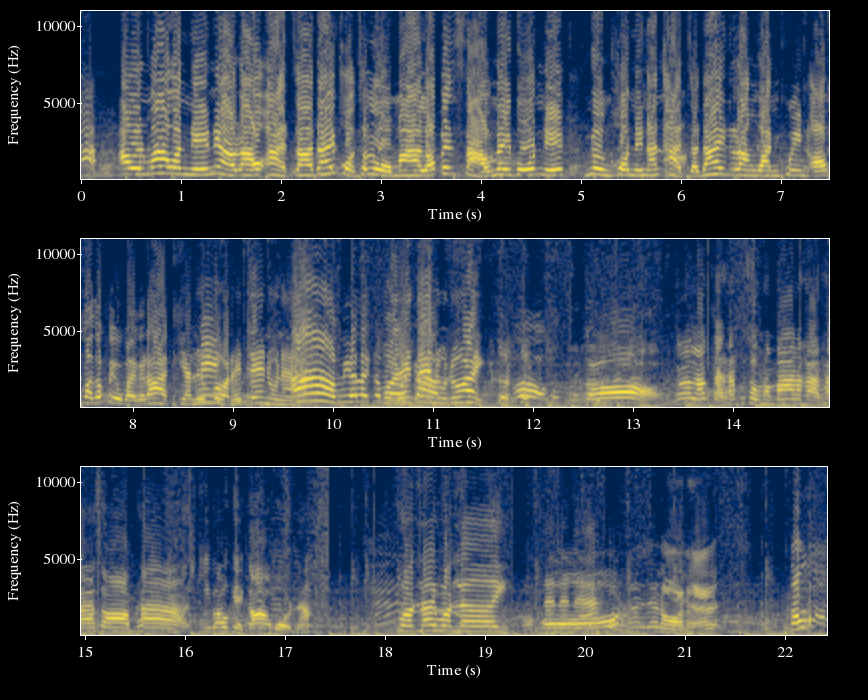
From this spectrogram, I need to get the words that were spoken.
อะเอาเป็นว่าวันนี้เนี่ยเราอาจจะได้ผลสรุปมาแล้วเป็นสาวในบูธนี้หนึ่งคนในนั้นอาจจะได้รางวัล Queen of m o t o r f i e l d ไปก็ได้อย่าลืมโหวตให้เจ้หนูนะอ่ามีอะไรจะโหวตให้เจ้หนูด้วย เออคุณก็ก็แล้วแต่ท่านผู้ชมทางบ้านนะคะ ถ้าชอบ ถ้าคิดว่าโอเคก็โหวตนะ โหวตเลยโหวตเลยแน่ๆนะแน่นอนฮะ ต้องบอก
